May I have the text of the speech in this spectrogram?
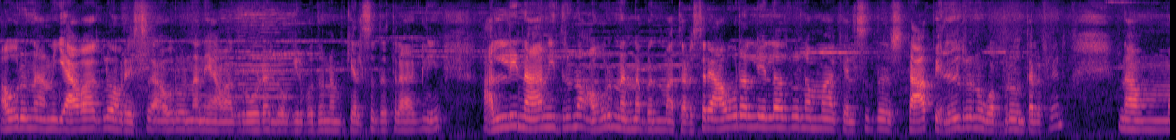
ಅವರು ನಾನು ಯಾವಾಗಲೂ ಅವ್ರ ಹೆಸರು, ಅವರು ನಾನು ಯಾವಾಗ ರೋಡಲ್ಲಿ ಹೋಗಿರ್ಬೋದು ನಮ್ಮ ಕೆಲಸದ ಹತ್ರ ಆಗಲಿ, ಅಲ್ಲಿ ನಾನಿದ್ರೂ ಅವರು ನನ್ನ ಬಂದು ಮಾತಾಡಿಸ್ತಾರೆ. ಅವರಲ್ಲಿ ಎಲ್ಲಾದರೂ ನಮ್ಮ ಕೆಲಸದ ಸ್ಟಾಫ್ ಎಲ್ಲರೂ ಒಬ್ಬರು ಅಂತಲ್ಲ ಫ್ರೆಂಡ್ಸ್ ನಮ್ಮ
